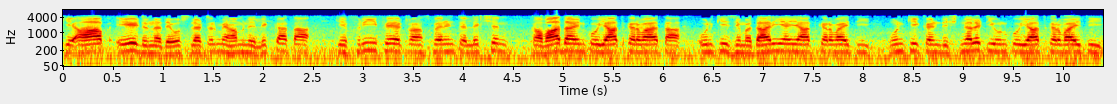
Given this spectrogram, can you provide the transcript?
कि आप एड न दे। उस लेटर में हमने लिखा था कि फ्री फेयर ट्रांसपेरेंट इलेक्शन का वादा इनको याद करवाया था, उनकी जिम्मेदारियाँ याद करवाई थी, उनकी कंडीशनलिटी उनको याद करवाई थी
